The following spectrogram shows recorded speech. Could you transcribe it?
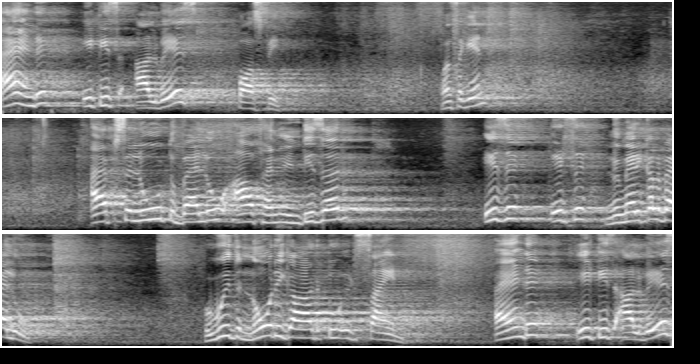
and it is always positive. Once again, absolute value of an integer is its numerical value with no regard to its sign and it is always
